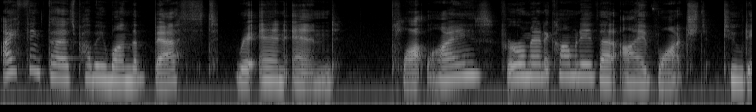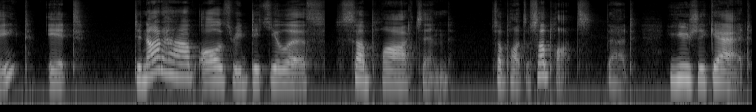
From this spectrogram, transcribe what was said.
I think that it's probably one of the best written and plot wise for romantic comedy that I've watched to date. It did not have all its ridiculous subplots and subplots of subplots that you usually get.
